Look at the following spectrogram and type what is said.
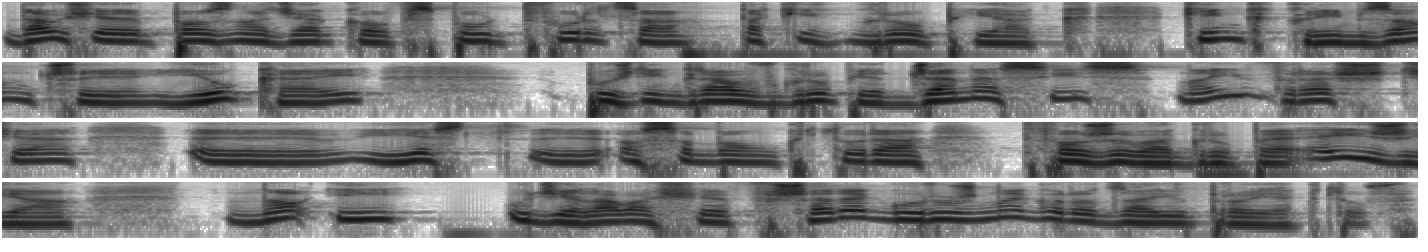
dał się poznać jako współtwórca takich grup jak King Crimson czy UK. Później grał w grupie Genesis, no i wreszcie y, jest y, osobą, która tworzyła grupę Asia, no i udzielała się w szeregu różnego rodzaju projektów.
